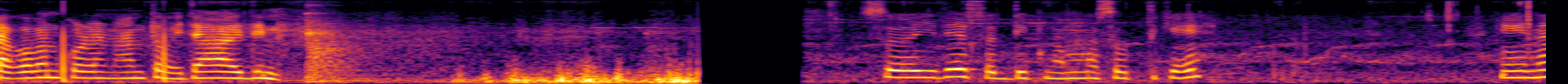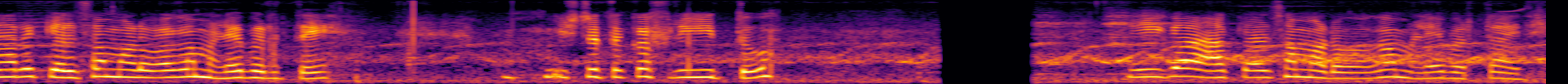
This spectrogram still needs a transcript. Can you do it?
ತಗೊಬಂದು ಕೊಡೋಣ ಅಂತ ಒಯ್ತಾ ಇದ್ದೀನಿ. ಸೊ ಇದೇ ಸದ್ಯಕ್ಕೆ ನಮ್ಮ ಸುತ್ತಿಗೆ. ಏನಾದ್ರು ಕೆಲಸ ಮಾಡುವಾಗ ಮಳೆ ಬರುತ್ತೆ. ಇಷ್ಟೊತ್ತಕ್ಕ ಫ್ರೀ ಇತ್ತು. ಈಗ ಆ ಕೆಲಸ ಮಾಡುವಾಗ ಮಳೆ ಬರ್ತಾ ಇದೆ.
